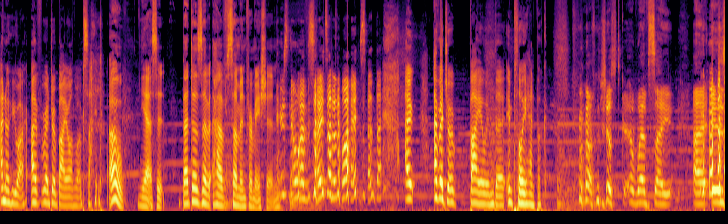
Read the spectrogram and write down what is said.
I know who you are. I've read your bio on the website. Oh, yes, it that does have, have some information. There's no websites. I don't know why I said that. I, I read your bio in the employee handbook. just a website uh, is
